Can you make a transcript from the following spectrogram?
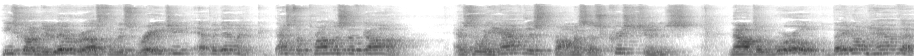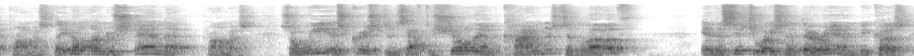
he's going to deliver us from this raging epidemic. That's the promise of God. And so we have this promise as Christians now, the world, they don't have that promise. They don't understand that promise. So we as Christians have to show them kindness and love in the situation that they're in because,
